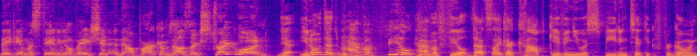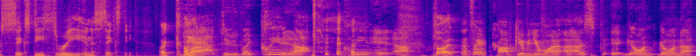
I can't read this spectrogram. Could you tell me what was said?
They give him a standing ovation, and the umpire comes out. It's like strike one. Yeah, you know what that Have a field. have dude. a feel. That's like a cop giving you a speeding ticket for going 63 in a 60. Like, come yeah, on. dude, like clean it up, clean it up. But That's like a cop giving you one uh, uh, going going uh,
